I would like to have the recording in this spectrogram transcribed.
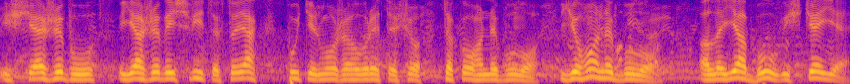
і ще живу. Я живий свідок. То як Путін може говорити, що такого не було? Його не було, але я був і ще є.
